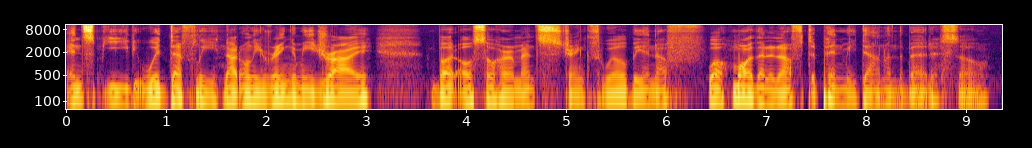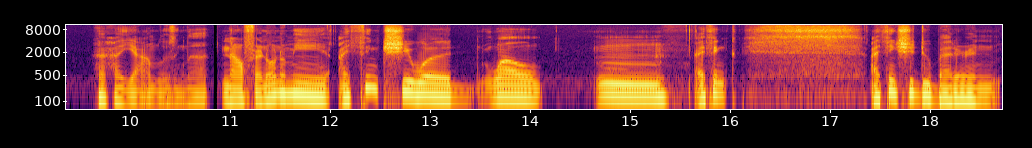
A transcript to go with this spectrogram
and speed would definitely not only wring me dry, but also her immense strength will be enough, well, more than enough to pin me down on the bed. So, yeah, I'm losing that. Now, for Nonomi, I think she would, well, mm, I think, I think she'd do better in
